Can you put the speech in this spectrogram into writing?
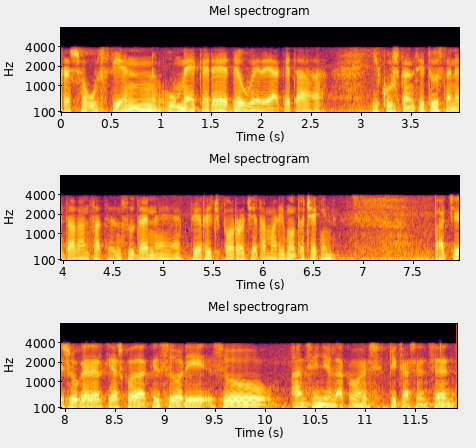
preso guztien umeek ere DVD-ak eta ikusten zituzten eta dantzatzen zuten e, Pirritx, Porrotx eta Marimototxekin. Patxi, zuk ederki asko dakizu hori, zu han zinelako, ez? Pikasen zen.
